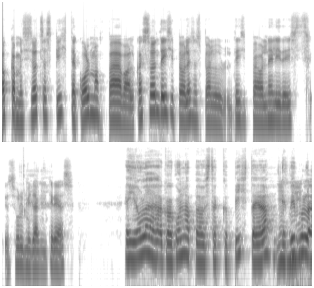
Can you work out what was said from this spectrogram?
hakkame siis otsast pihta kolmapäeval. kas on teisipäeval, esmaspäeval, teisipäeval neliteist sul midagi kirjas? ei ole, aga kolmapäevast hakkab pihta jah mm, -hmm. et mhm. võib-olla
